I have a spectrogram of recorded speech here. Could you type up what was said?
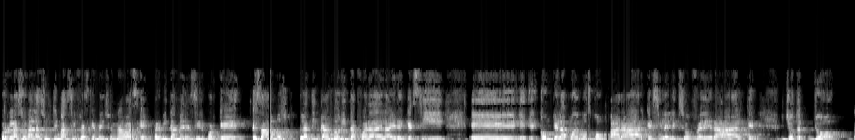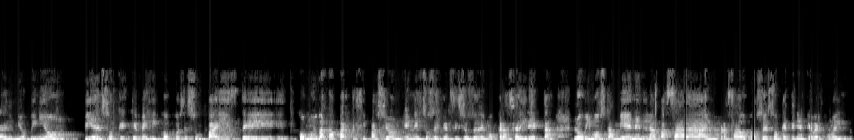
con relación a las últimas cifras que mencionabas, eh, permítame decir, porque estábamos platicando ahorita fuera del aire que si, eh, con qué la podemos comparar, que si la elección federal, que yo, yo en mi opinión, pienso que, México pues es un país de, con muy baja participación en estos ejercicios de democracia directa. Lo vimos también en la pasada, en el pasado proceso que tenía que ver con el,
